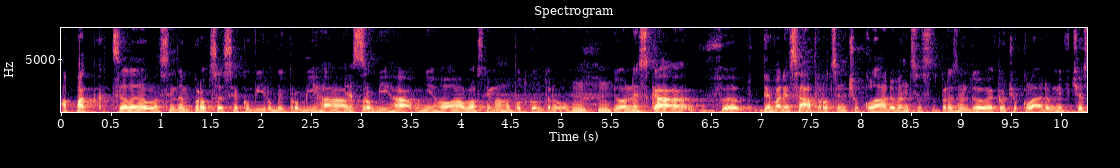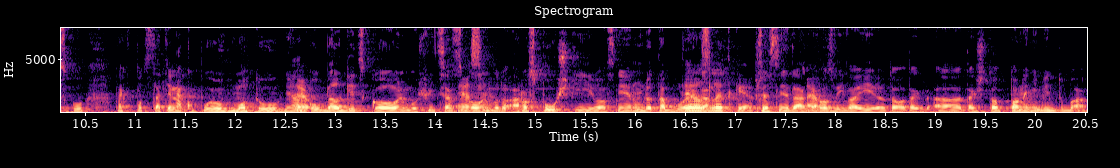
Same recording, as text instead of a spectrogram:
a pak celý vlastně ten proces jako výroby probíhá, probíhá u něho a vlastně má ho pod kontrolou. Mm-hmm. Jo, dneska v 90% čokoládoven, co se prezentují jako čokoládovny v Česku, tak v podstatě nakupují hmotu nějakou jo. belgickou nebo švýcarskou Jasně. nebo to a rozpouští vlastně jenom do tabulek. Ty rozlitky. Jako. Přesně tak jo. a rozlívají do toho, tak, uh, takže to, to není bintubar.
